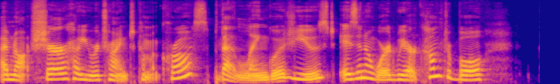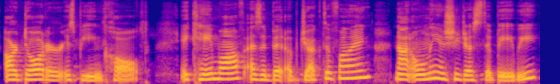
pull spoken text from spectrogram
I'm not sure how you were trying to come across, but that language used isn't a word we are comfortable our daughter is being called. It came off as a bit objectifying. Not only is she just a baby,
